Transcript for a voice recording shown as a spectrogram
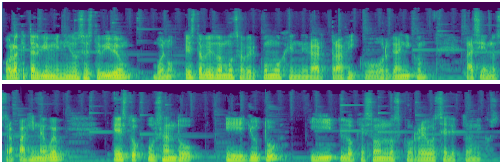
Hola, ¿qué tal? Bienvenidos a este video. Bueno, esta vez vamos a ver cómo generar tráfico orgánico hacia nuestra página web. Esto usando eh, YouTube y lo que son los correos electrónicos.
